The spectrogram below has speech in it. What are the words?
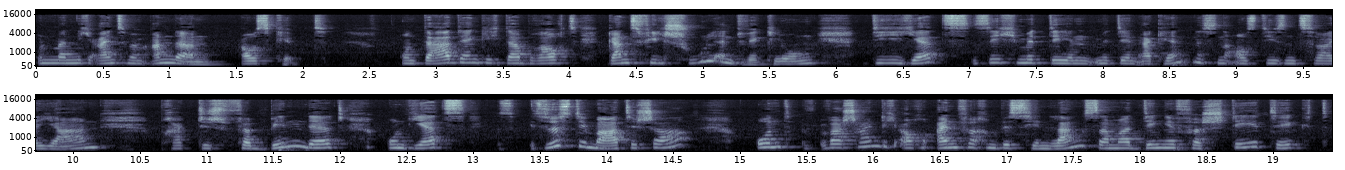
und man nicht eins mit dem anderen auskippt. Und da denke ich, da braucht es ganz viel Schulentwicklung, die jetzt sich mit den, mit den Erkenntnissen aus diesen zwei Jahren praktisch verbindet und jetzt systematischer und wahrscheinlich auch einfach ein bisschen langsamer Dinge verstetigt.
